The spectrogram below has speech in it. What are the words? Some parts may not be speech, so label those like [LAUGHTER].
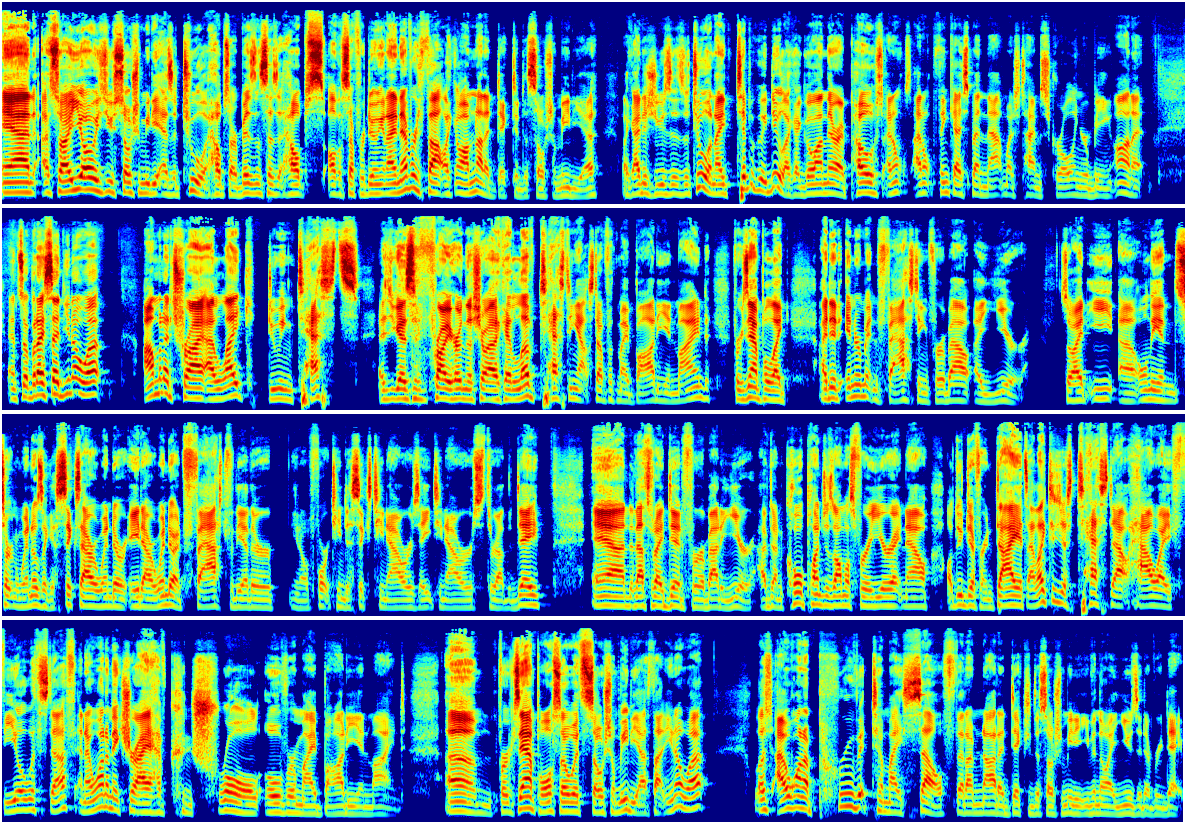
And uh, so I always use social media as a tool. It helps our businesses, it helps all the stuff we're doing. And I never thought like, oh, I'm not addicted to social media. Like I just use it as a tool. And I typically do. Like I go on there, I post. I don't I don't think I spend that much time scrolling or being on it. And so, but I said, you know what? I'm gonna try. I like doing tests as you guys have probably heard in the show, like I love testing out stuff with my body and mind. For example, like I did intermittent fasting for about a year. So I'd eat uh, only in certain windows, like a six hour window or eight hour window. I'd fast for the other, you know, 14 to 16 hours, 18 hours throughout the day. And that's what I did for about a year. I've done cold plunges almost for a year right now. I'll do different diets. I like to just test out how I feel with stuff. And I want to make sure I have control over my body and mind. Um, for example, so with social media, I thought, you know what? Let's, I want to prove it to myself that I'm not addicted to social media, even though I use it every day.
